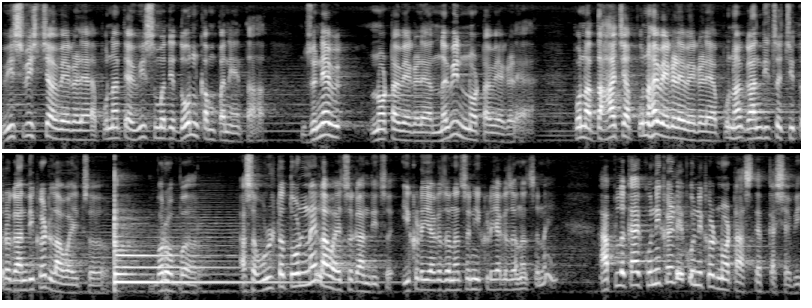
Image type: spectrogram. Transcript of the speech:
वीस वीसच्या वेगळ्या पुन्हा त्या वीसमध्ये दोन कंपन्या येतात. जुन्या नोटा वेगळ्या नवीन नोटा वेगळ्या. पुन्हा दहाच्या पुन्हा वेगळ्या वेगळ्या पुन्हा गांधीचं चित्र गांधीकड लावायचं. बरोबर. असं उलट तोंड नाही लावायचं गांधीचं. इकडे एक जणाचं आणि इकडे एक जणाचं नाही. आपलं काय कुणीकडे कुणीकडे नोटा असतात कशा बी.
